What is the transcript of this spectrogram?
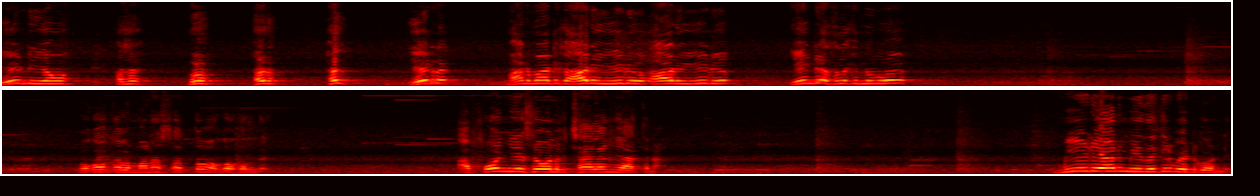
ఏంటి ఏమో? అసలు ఓ, హరు, హరు, మాట మాటకి ఆడు ఈడు ఆడు ఈడు. ఏంటి అసలుకి నువ్వు? ఒక్కొక్కళ్ళ మనస్తత్వం ఒక్కొక్కరిది ఆ ఫోన్ చేసే వాళ్ళకి ఛాలెంజ్ చేస్తున్నా. మీడియాని మీ దగ్గర పెట్టుకోండి.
